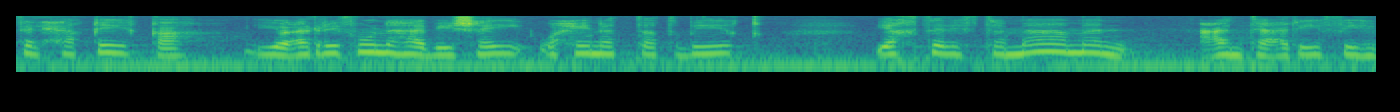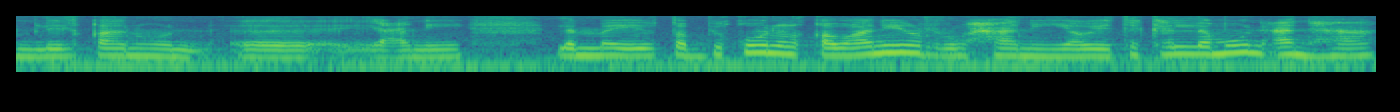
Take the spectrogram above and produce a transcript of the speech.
في الحقيقة يعرفونها بشيء وحين التطبيق يختلف تماما عن تعريفهم للقانون آه، يعني لما يطبقون القوانين الروحانية ويتكلمون عنها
